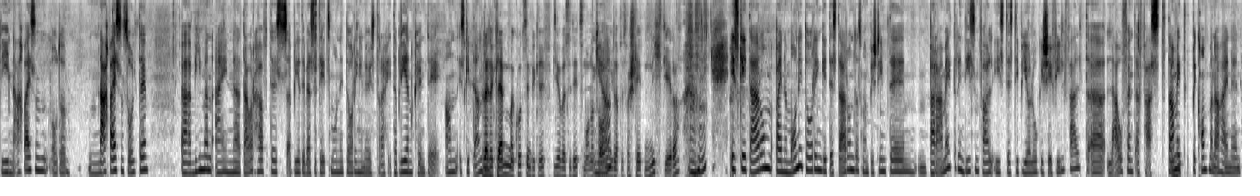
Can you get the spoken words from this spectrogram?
die nachweisen oder nachweisen sollte, wie man ein äh, dauerhaftes Biodiversitätsmonitoring in Österreich etablieren könnte. es gibt andere Vielleicht erklären wir mal kurz den Begriff Biodiversitätsmonitoring. Ja. Ich glaube, das versteht nicht jeder. Mhm. Es geht darum, bei einem Monitoring geht es darum, dass man bestimmte Parameter, in diesem Fall ist es die biologische Vielfalt, äh, laufend erfasst. Damit mhm. bekommt man auch einen,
